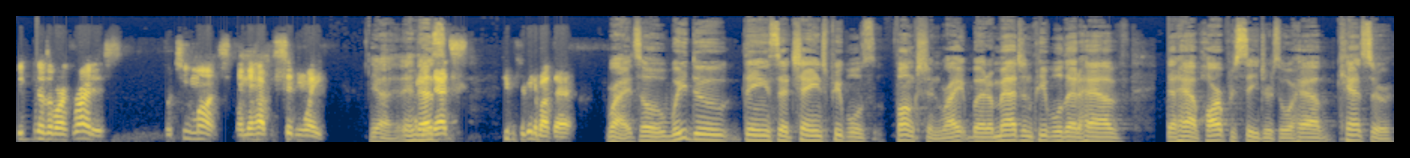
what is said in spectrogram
because of arthritis for two months and they have to sit and wait. Yeah. And that's, that's people forget about that. Right. So we do things that change people's function, right? But imagine people that have that have heart procedures or have cancer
